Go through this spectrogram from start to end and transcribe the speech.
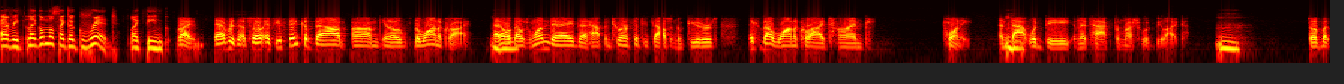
every like almost like a grid, like the Right. Everything. So if you think about, um, you know, the WannaCry, I know that was one day that happened 250,000 computers. Think about WannaCry times 20, and that would be an attack from Russia would be like. Mm. So, but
